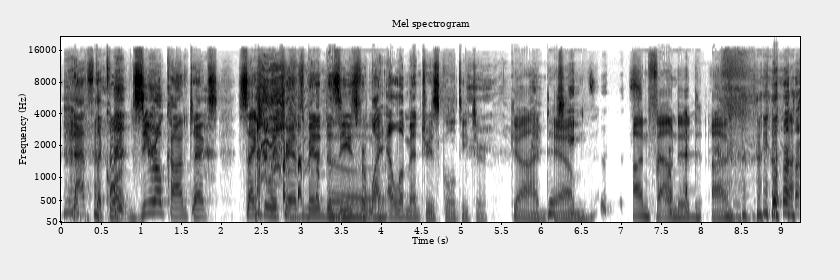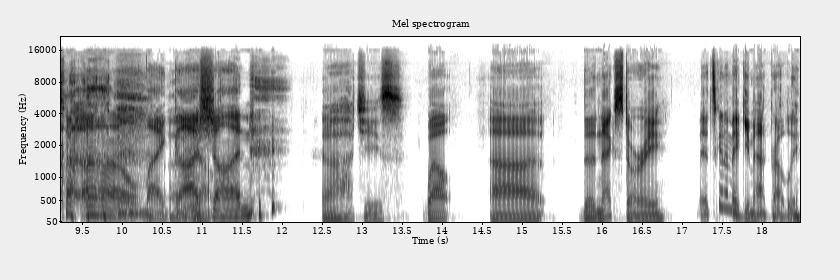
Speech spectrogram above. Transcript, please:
that's the quote. Zero context, sexually transmitted disease from my oh. elementary school teacher. God damn. Unfounded. Uh, oh my gosh, yeah. Sean. Oh, jeez. Well, uh, the next story, it's gonna make you mad probably,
